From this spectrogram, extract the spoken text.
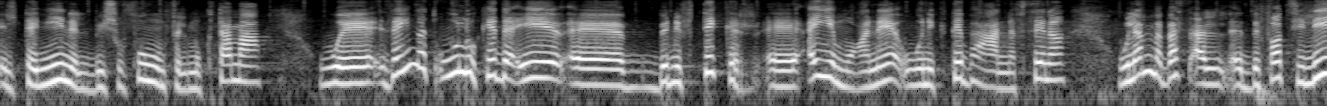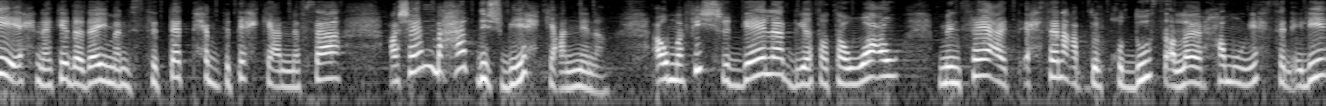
التانيين اللي بيشوفوهم في المجتمع. وزي ما تقولوا كده إيه آه بنفتكر آه أي معاناة ونكتبها عن نفسنا. ولما بسأل ضيفاتي ليه إحنا كده دايما الستات تحب تحكي عن نفسها عشان ما حدش بيحكي عننا أو ما فيش رجالة بيتطوعوا من ساعة إحسان عبد القدوس الله يرحمه ويحسن إليه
